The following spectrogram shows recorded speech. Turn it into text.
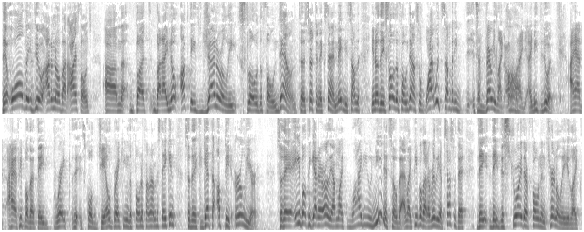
They're all they do. I don't know about iPhones, um, but but I know updates generally slow the phone down to a certain extent. Maybe some, you know, they slow the phone down. So why would somebody? It's a very like, oh, I, I need to do it. I have I have people that they break. It's called jailbreaking the phone, if I'm not mistaken, so they could get the update earlier. So they're able to get it early. I'm like, why do you need it so bad? Like people that are really obsessed with it, they, they destroy their phone internally, like,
